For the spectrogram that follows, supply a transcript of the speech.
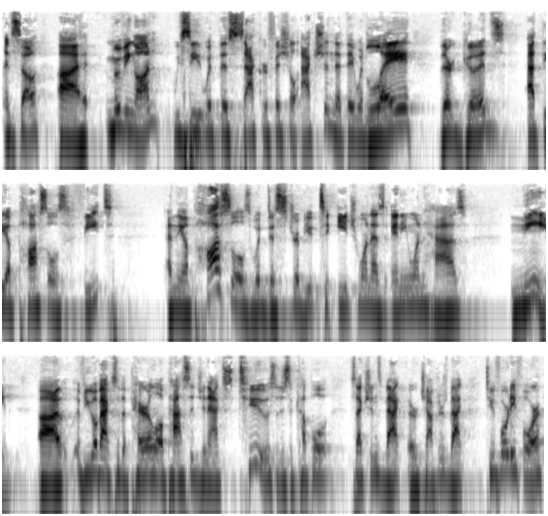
And so, uh, moving on, we see with this sacrificial action that they would lay their goods at the apostles' feet and the apostles would distribute to each one as anyone has need. Uh, if you go back to the parallel passage in Acts 2, so just a couple sections back, or chapters back, 244.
